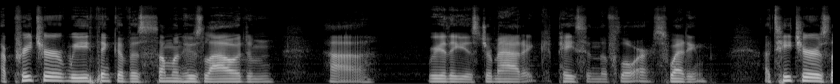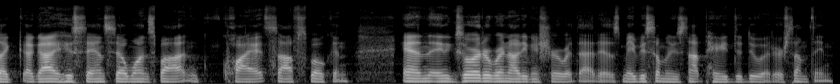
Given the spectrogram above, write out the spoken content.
a preacher we think of as someone who's loud and uh, really is dramatic, pacing the floor, sweating. A teacher is like a guy who stands still one spot and quiet, soft spoken. And an exhorter, we're not even sure what that is. Maybe someone who's not paid to do it or something.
